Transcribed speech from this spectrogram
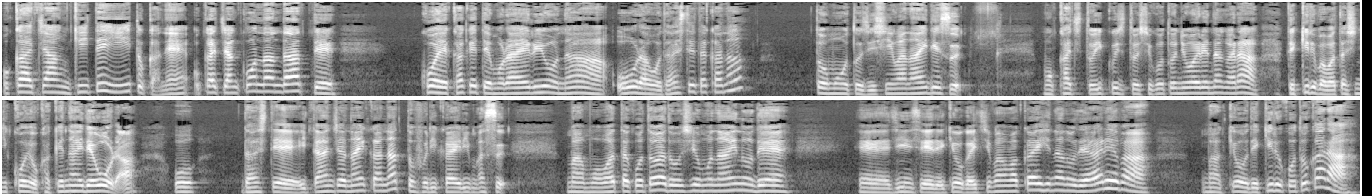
お母ちゃん聞いていい？とかね、お母ちゃんこんなんだって声かけてもらえるようなオーラを出してたかな？と思うと自信はないです。もう家事と育児と仕事に追われながら、できれば私に声をかけないでオーラを出していたんじゃないかなと振り返ります。まあもう終わったことはどうしようもないので、えー、人生で今日が一番若い日なのであれば、まあ今日できることから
